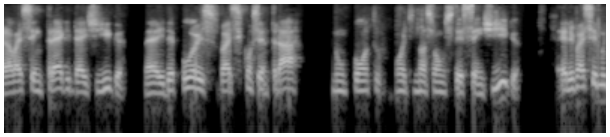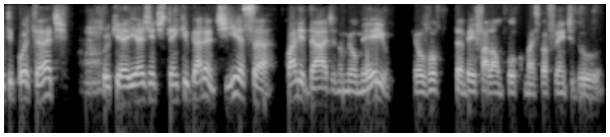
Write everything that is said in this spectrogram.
ela vai ser entregue em 10 GB, né, e depois vai se concentrar num ponto onde nós vamos ter 100 GB, ele vai ser muito importante, porque aí a gente tem que garantir essa qualidade no meu meio, eu vou também falar um pouco mais para frente do,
